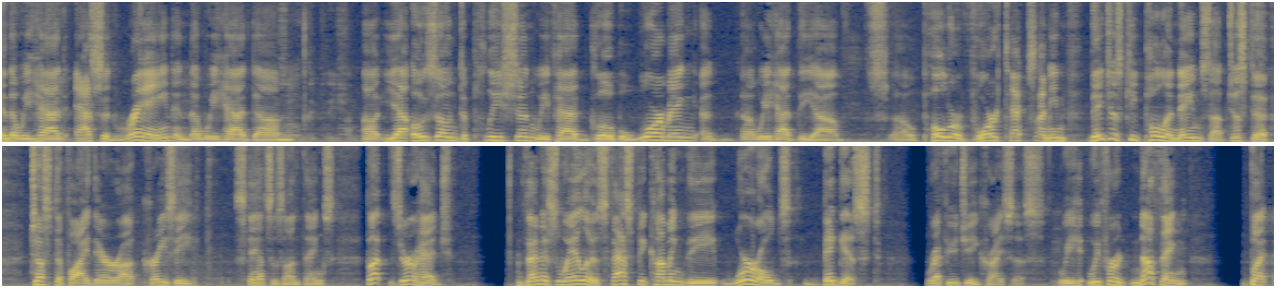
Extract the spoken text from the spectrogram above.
and then we had acid rain, and then we had um, Ozone depletion. uh, yeah ozone depletion. We've had global warming. Uh, uh, we had the uh, uh, polar vortex. I mean, they just keep pulling names up just to justify their uh, crazy stances on things. But zero hedge. Venezuela is fast becoming the world's biggest refugee crisis. We, we've heard nothing but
